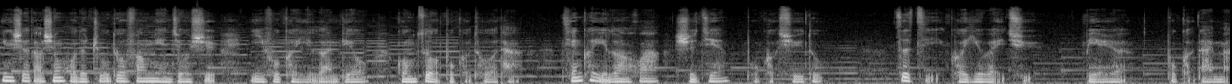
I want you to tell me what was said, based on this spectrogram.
映射到生活的诸多方面，就是衣服可以乱丢，工作不可拖沓。钱可以乱花，时间不可虚度，自己可以委屈，别人不可怠慢。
